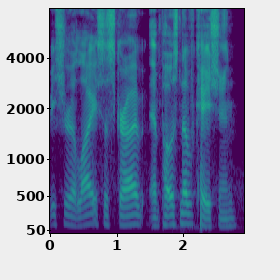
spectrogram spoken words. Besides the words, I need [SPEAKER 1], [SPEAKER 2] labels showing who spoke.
[SPEAKER 1] Be sure to like, subscribe, and post notification.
